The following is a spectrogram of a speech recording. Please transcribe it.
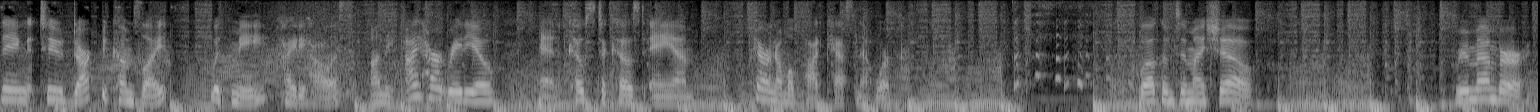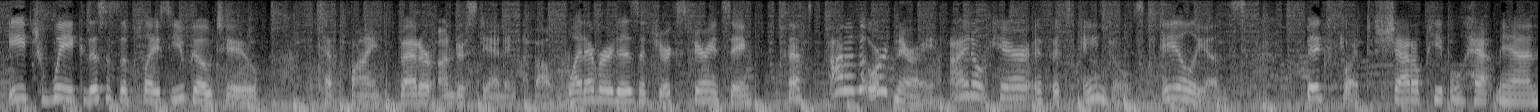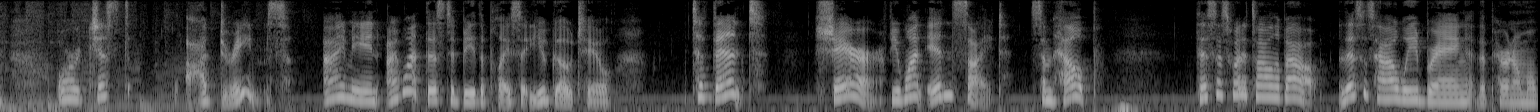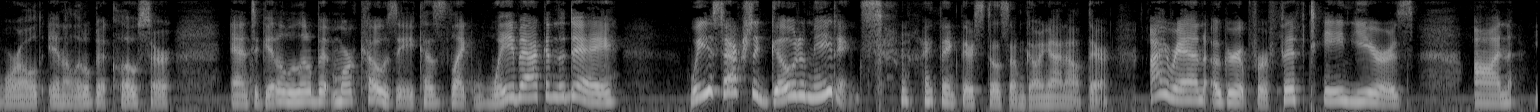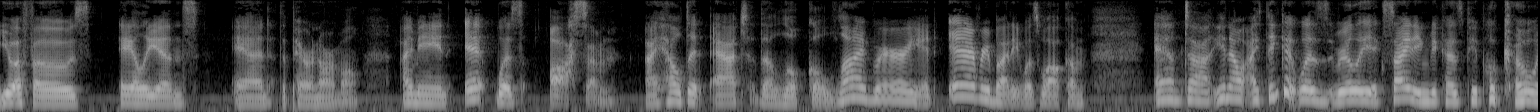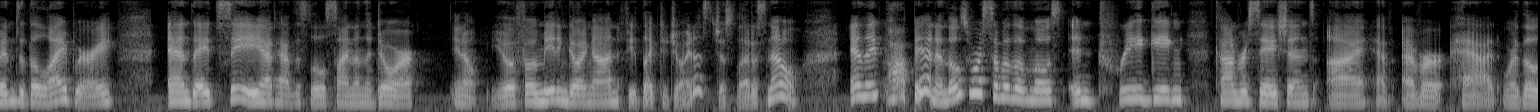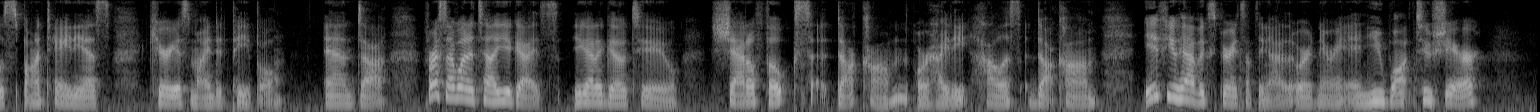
Listening to Dark Becomes Light with me, Heidi Hollis, on the iHeartRadio and Coast to Coast AM Paranormal Podcast Network. Welcome to my show. Remember, each week this is the place you go to to find better understanding about whatever it is that you're experiencing that's out of the ordinary. I don't care if it's angels, aliens, Bigfoot, Shadow People, Hat Man, or just odd dreams. I mean, I want this to be the place that you go to to vent, share, if you want insight, some help. This is what it's all about. This is how we bring the paranormal world in a little bit closer and to get a little bit more cozy because, like, way back in the day, we used to actually go to meetings. I think there's still some going on out there. I ran a group for 15 years on UFOs, aliens, and the paranormal. I mean, it was awesome. I held it at the local library, and everybody was welcome. And, uh, you know, I think it was really exciting because people go into the library and they'd see, I'd have this little sign on the door you know, UFO meeting going on. If you'd like to join us, just let us know. And they'd pop in. And those were some of the most intriguing conversations I have ever had, were those spontaneous, curious minded people. And uh, first, I want to tell you guys you got to go to shadowfolks.com or HeidiHollis.com if you have experienced something out of the ordinary and you want to share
